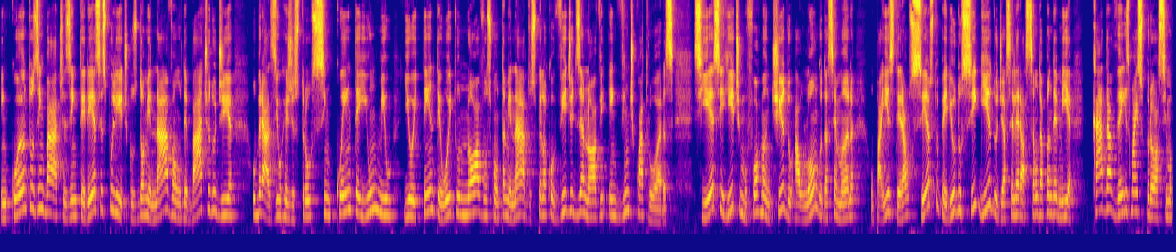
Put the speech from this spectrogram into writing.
Enquanto os embates e interesses políticos dominavam o debate do dia, o Brasil registrou 51.088 novos contaminados pela Covid-19 em 24 horas. Se esse ritmo for mantido ao longo da semana, o país terá o sexto período seguido de aceleração da pandemia, cada vez mais próximo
